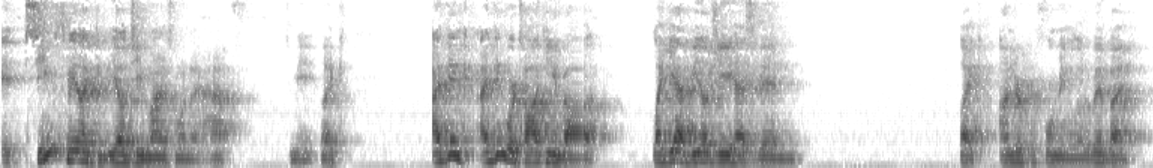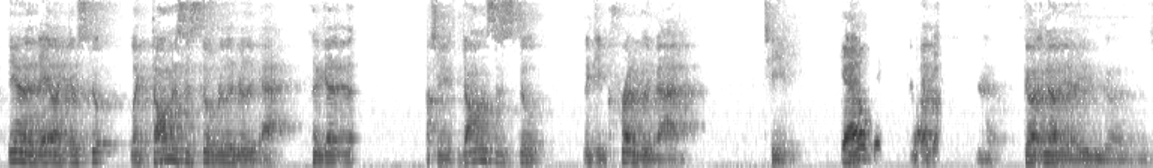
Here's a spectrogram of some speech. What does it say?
it seems to me like the BLG minus one and a half to me. Like, I think I think we're talking about like yeah, BLG has been like underperforming a little bit, but at the end of the day, like they're still like Dominus is still really really bad. Like that- that- Dominus is still like incredibly bad team. Yeah, I don't think yeah. Go ahead. No, yeah, you can go ahead.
